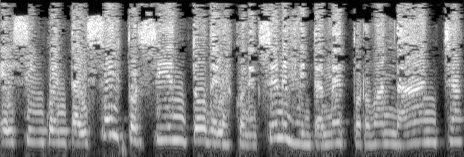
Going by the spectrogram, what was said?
el 56% de las conexiones a Internet por banda ancha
